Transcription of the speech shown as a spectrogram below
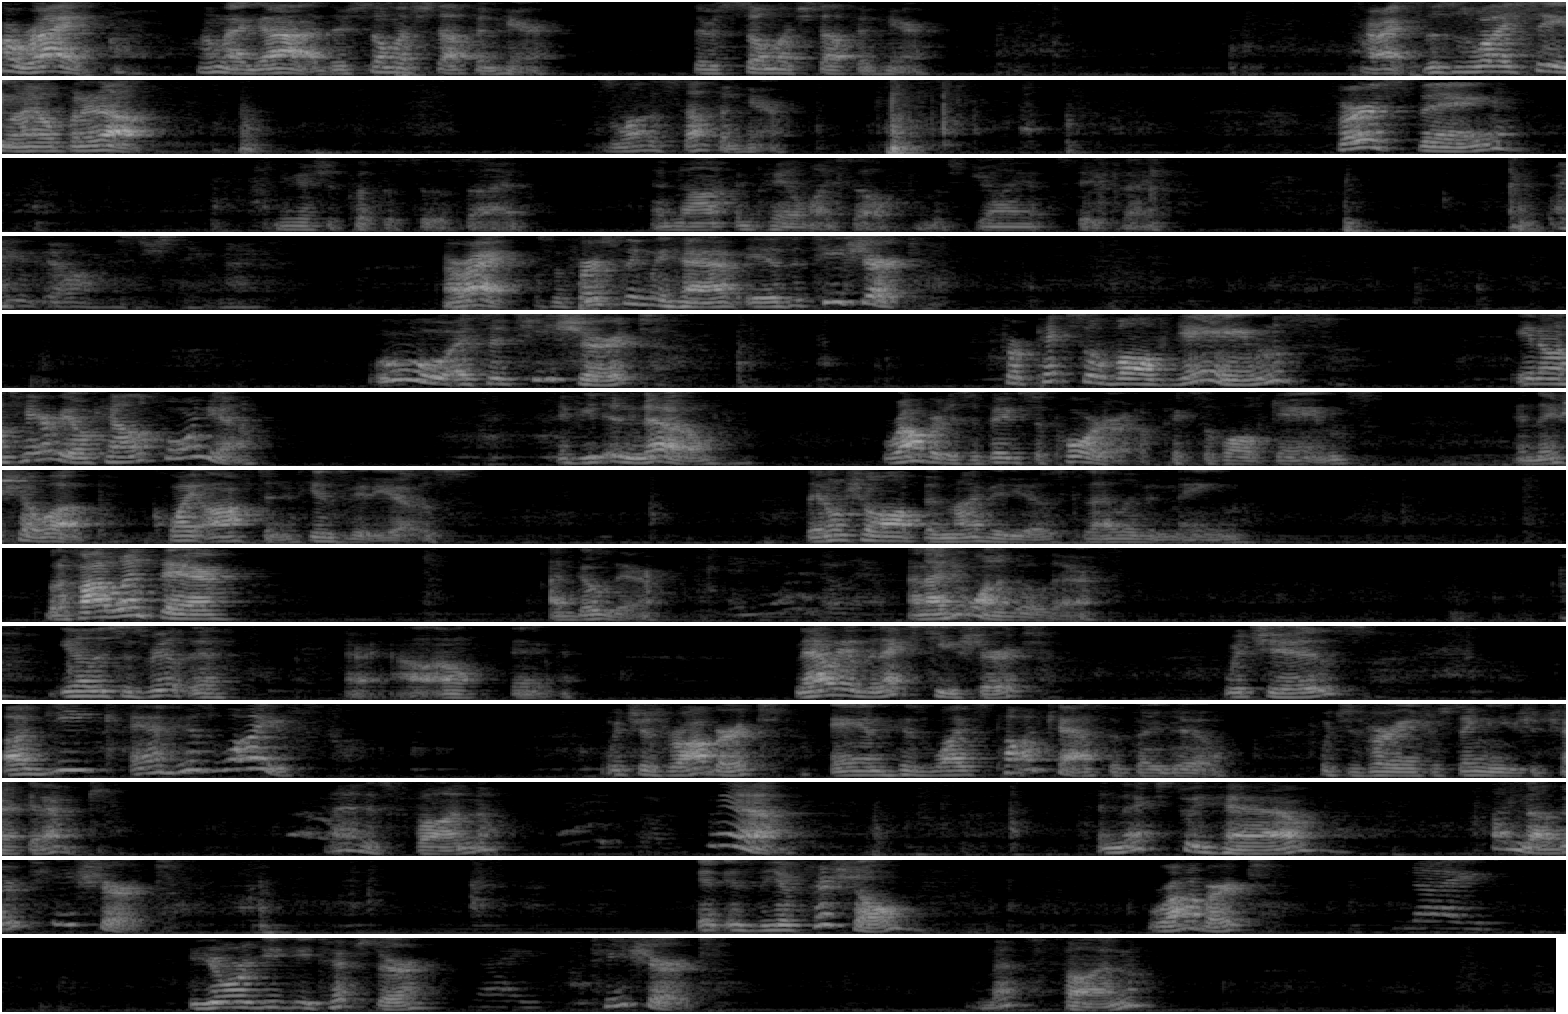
All right. Oh my god, there's so much stuff in here. There's so much stuff in here. All right, so this is what I see when I open it up. There's a lot of stuff in here. First thing, I think I should put this to the side and not impale myself with this giant steak knife. There you go, Mr. Steak Knife. All right, so the first thing we have is a t-shirt. Ooh, it's a t-shirt for Pixel Vault Games in Ontario, California. If you didn't know, Robert is a big supporter of Pixel Vault Games, and they show up quite often in his videos. They don't show up in my videos because I live in Maine. But if I went there, I'd go there. And you want to go there. And I do want to go there. You know, this is really. Uh, All right, I'll, I'll anyway. Now we have the next T-shirt, which is a geek and his wife, which is Robert and his wife's podcast that they do, which is very interesting, and you should check it out. That is fun. Yeah. And next we have another T-shirt. It is the official Robert, Nice. your geeky tipster Nice. T-shirt. That's fun.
